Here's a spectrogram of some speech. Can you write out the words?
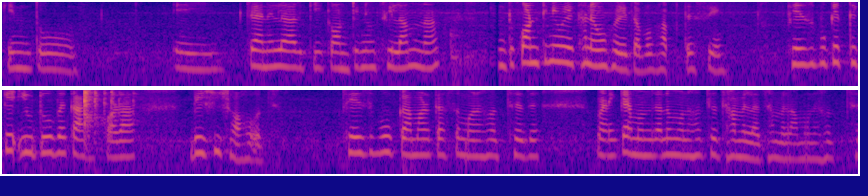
কিন্তু এই চ্যানেলে আর কি কন্টিনিউ ছিলাম না। কিন্তু কন্টিনিউ এখানেও হয়ে যাব ভাবতেছি। ফেসবুকের থেকে ইউটিউবে কাজ করা বেশি সহজ। ফেসবুক আমার কাছে মনে হচ্ছে যে মানে কেমন যেন মনে হচ্ছে ঝামেলা ঝামেলা মনে হচ্ছে।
